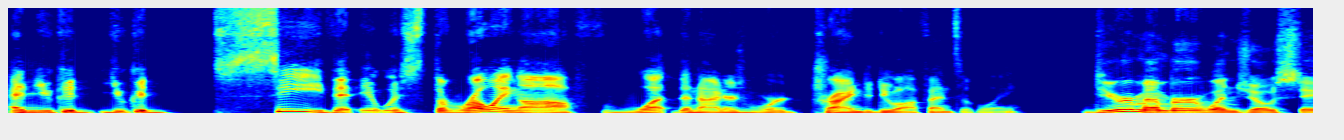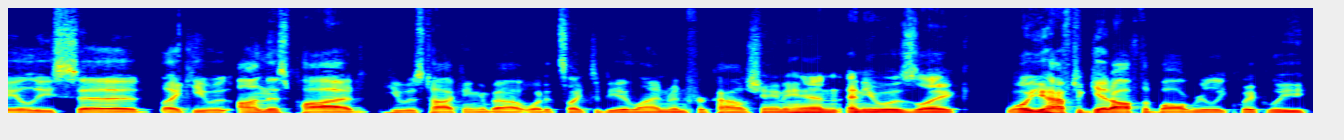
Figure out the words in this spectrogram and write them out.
and you could you could see that it was throwing off what the Niners were trying to do offensively. Do you remember when Joe Staley said, like, he was on this pod, he was talking about what it's like to be a lineman for Kyle Shanahan, and he was like, well, you have to get off the ball really quickly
